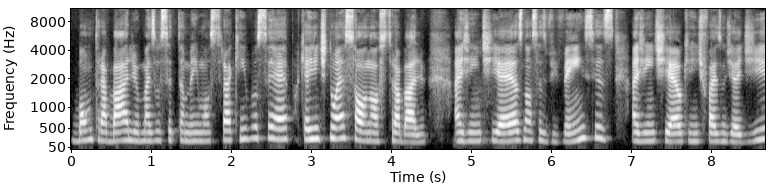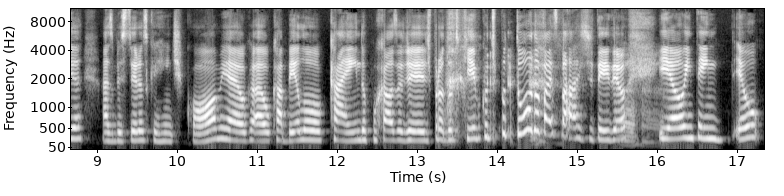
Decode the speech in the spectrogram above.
bom trabalho, mas você também mostrar quem você é, porque a gente não é só o nosso trabalho. A gente é as nossas vivências, a gente é o que a gente faz no dia a dia, as besteiras que a gente come, é o, é o cabelo caindo por causa de, de produto químico, tipo, tudo faz parte, entendeu? Uhum. E eu entendo, eu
